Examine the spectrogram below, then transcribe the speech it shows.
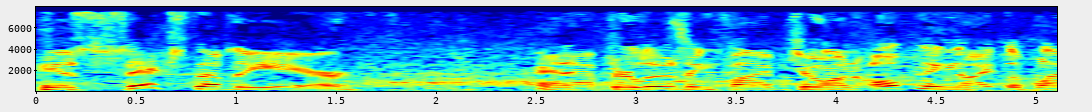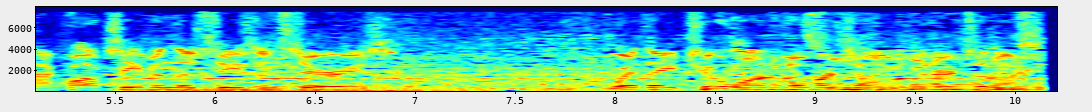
his sixth of the year. And after losing 5-2 on opening night, the Blackhawks even the season series with a 2-1 overtime winner tonight.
